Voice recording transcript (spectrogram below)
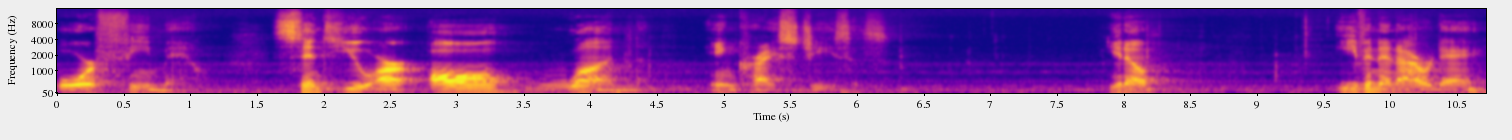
or female, since you are all one in Christ Jesus. You know, even in our day,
